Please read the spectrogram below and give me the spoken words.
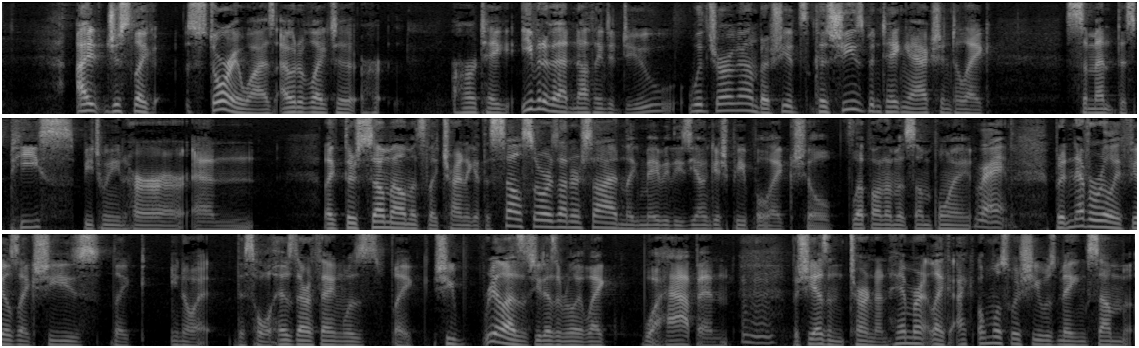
I just like story wise, I would have liked to her, her take even if it had nothing to do with Drogon, but if she had because she's been taking action to like cement this peace between her and like there's some elements like trying to get the sellswords on her side and like maybe these youngish people like she'll flip on them at some point Right. but it never really feels like she's like you know what this whole Hizdar thing was like she realizes she doesn't really like what happened Mhm. but she hasn't turned on him right like I almost wish she was making some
